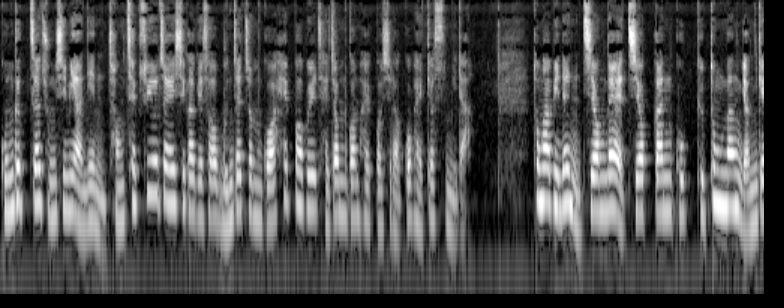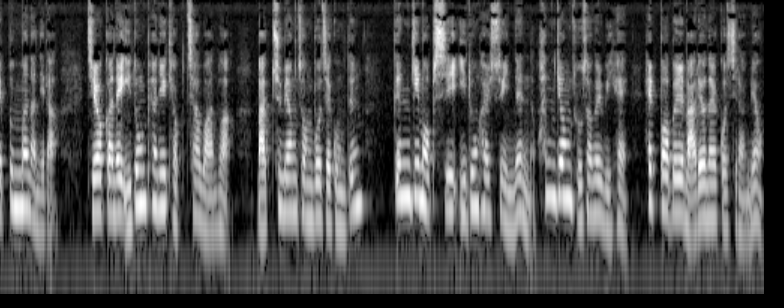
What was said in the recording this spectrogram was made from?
공급자 중심이 아닌 정책 수요자의 시각에서 문제점과 해법을 재점검할 것이라고 밝혔습니다. 통합위는 지역 내 지역 간 교통망 연계뿐만 아니라 지역 간의 이동 편의 격차 완화, 맞춤형 정보 제공 등 끊김없이 이동할 수 있는 환경 조성을 위해 해법을 마련할 것이라며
